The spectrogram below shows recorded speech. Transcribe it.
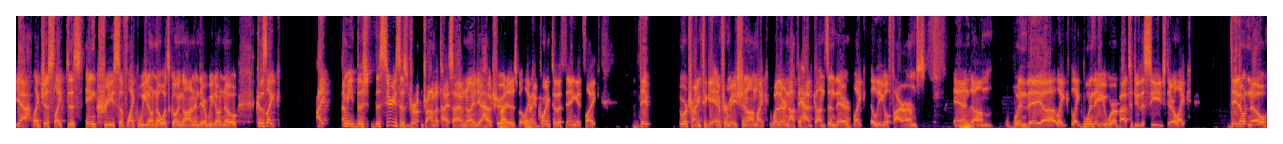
yeah like just like this increase of like we don't know what's going on in there we don't know because like i i mean the the series is dra- dramatized so i have no idea how true Right, it is but like right. according to the thing it's like they were trying to get information on like whether or not they had guns in there like illegal firearms and Mm. um when they uh like like when they were about to do the siege they're like they don't know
